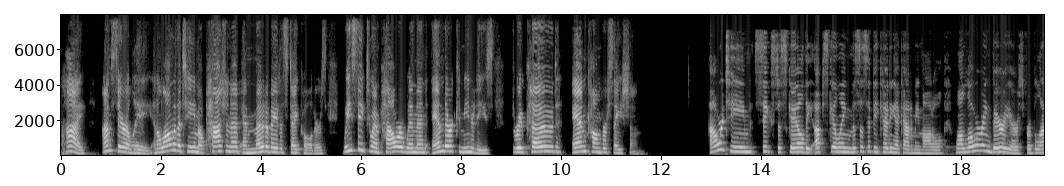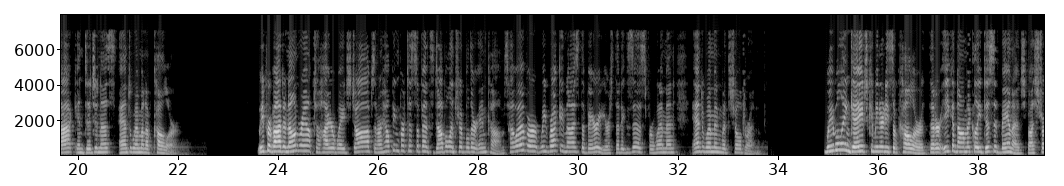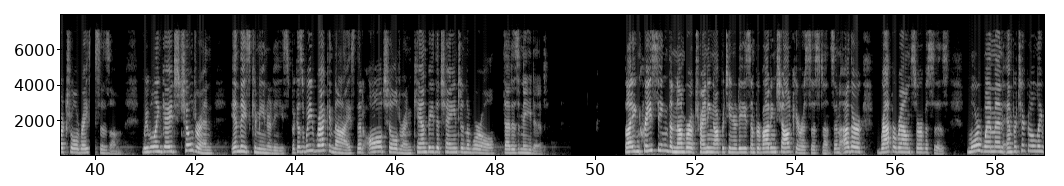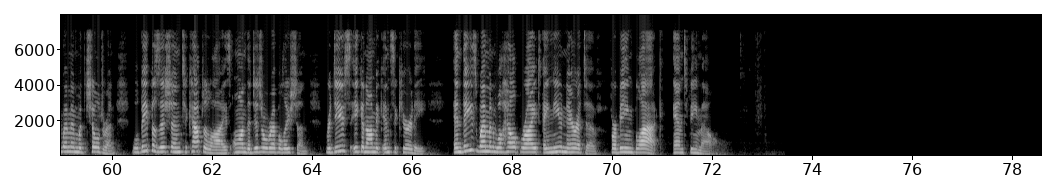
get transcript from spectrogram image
Hi, I'm Sarah Lee, and along with a team of passionate and motivated stakeholders, we seek to empower women and their communities through code and conversation. Our team seeks to scale the upskilling Mississippi Coding Academy model while lowering barriers for Black, Indigenous, and women of color. We provide an on-ramp to higher wage jobs and are helping participants double and triple their incomes. However, we recognize the barriers that exist for women and women with children. We will engage communities of color that are economically disadvantaged by structural racism. We will engage children in these communities because we recognize that all children can be the change in the world that is needed. By increasing the number of training opportunities and providing childcare assistance and other wraparound services, more women, and particularly women with children, will be positioned to capitalize on the digital revolution, reduce economic insecurity, and these women will help write a new narrative for being Black and female.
